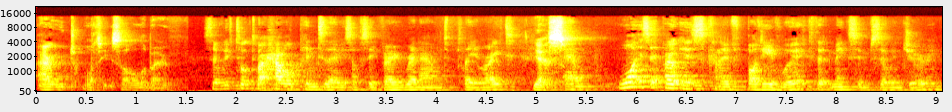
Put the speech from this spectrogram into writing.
out what it's all about. So we've talked about Harold Pinter there, he's obviously a very renowned playwright. Yes. Um, what is it about his kind of body of work that makes him so enduring?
